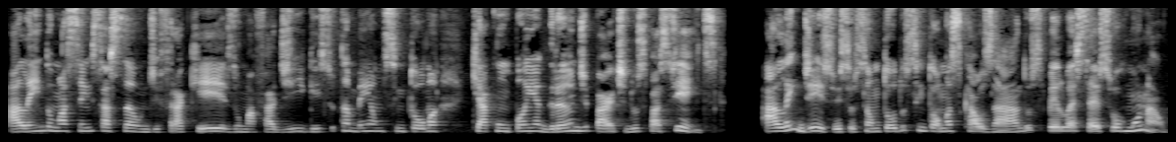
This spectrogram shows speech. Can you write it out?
além de uma sensação de fraqueza, uma fadiga, isso também é um sintoma que acompanha grande parte dos pacientes. Além disso, isso são todos sintomas causados pelo excesso hormonal.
